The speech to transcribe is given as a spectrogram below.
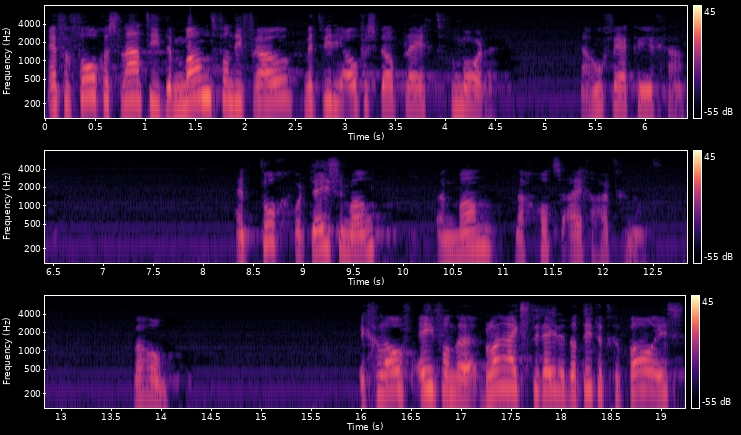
En vervolgens laat hij de man van die vrouw met wie hij overspel pleegt vermoorden. Nou, hoe ver kun je gaan? En toch wordt deze man een man naar Gods eigen hart genoemd. Waarom? Ik geloof een van de belangrijkste redenen dat dit het geval is,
